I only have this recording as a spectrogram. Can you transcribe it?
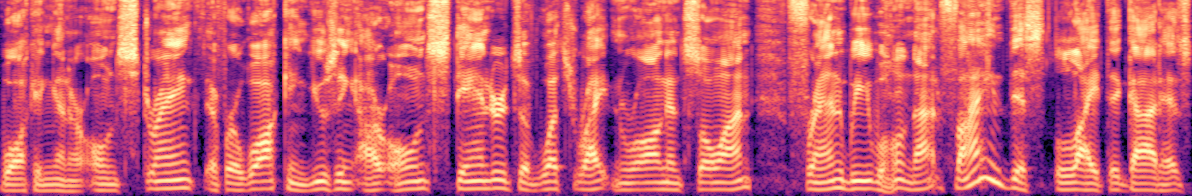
walking in our own strength, if we're walking using our own standards of what's right and wrong and so on, friend, we will not find this light that God has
